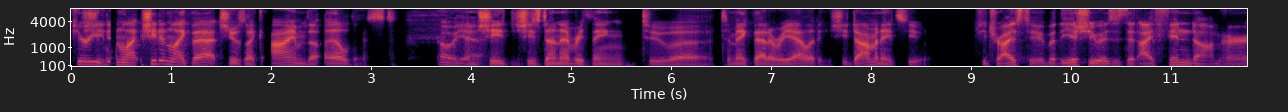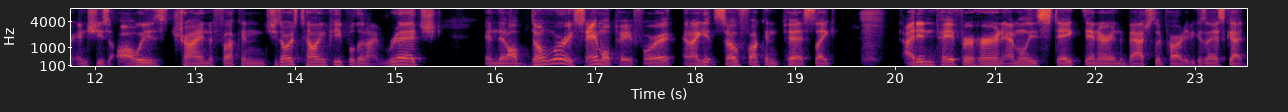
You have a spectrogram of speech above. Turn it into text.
pure she evil. didn't like she didn't like that. She was like, I'm the eldest. Oh yeah And she she's done everything to uh to make that a reality. She dominates you. She tries to, but the issue is is that I findom her, and she's always trying to fucking. She's always telling people that I'm rich, and that I'll. Don't worry, Sam will pay for it, and I get so fucking pissed. Like, I didn't pay for her and Emily's steak dinner in the bachelor party because I just got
